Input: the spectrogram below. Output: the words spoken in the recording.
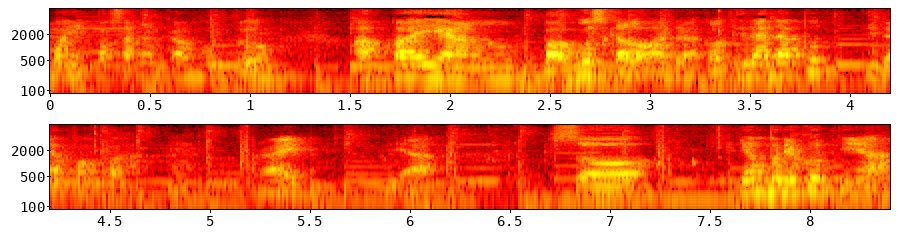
bagi pasangan kamu itu apa yang bagus kalau ada kalau tidak ada pun tidak apa-apa Hmm. alright ya so yang berikutnya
